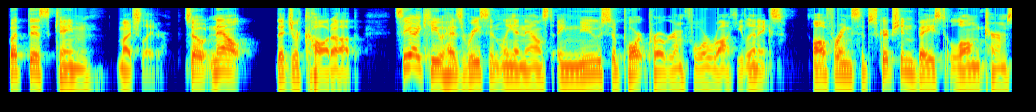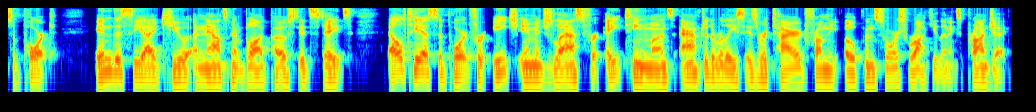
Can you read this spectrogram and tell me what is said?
but this came much later. So now that you're caught up, CIQ has recently announced a new support program for Rocky Linux, offering subscription based long term support. In the CIQ announcement blog post, it states LTS support for each image lasts for 18 months after the release is retired from the open source Rocky Linux project.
